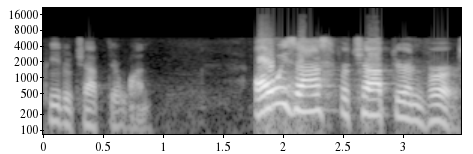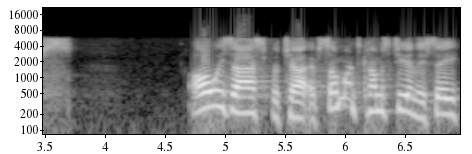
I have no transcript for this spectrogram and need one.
Peter chapter 1. Always ask for chapter and verse. Always ask for child. If someone comes to you and they say,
